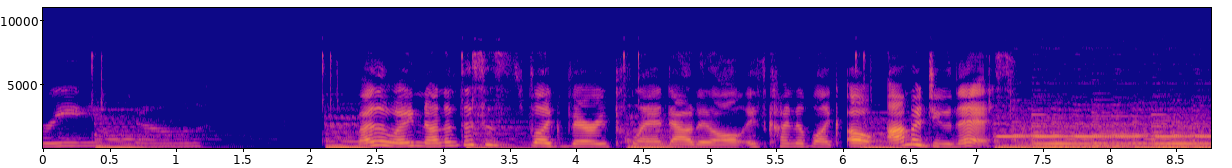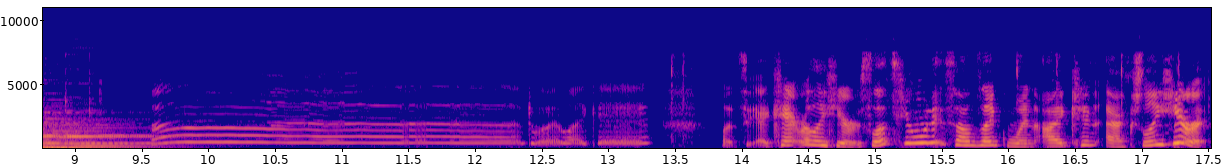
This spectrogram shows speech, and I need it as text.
three down. By the way, none of this is like very planned out at all. It's kind of like, oh, I'm gonna do this. Ah, do I like it? Let's see, I can't really hear it. So let's hear what it sounds like when I can actually hear it.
